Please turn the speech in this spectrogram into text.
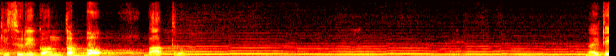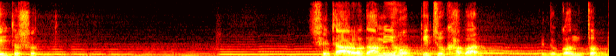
কিছুরই গন্তব্য বাথরুম। এটাই তো সত্য। সেটা আরও দামি হোক, কিছু খাবার, কিন্তু গন্তব্য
